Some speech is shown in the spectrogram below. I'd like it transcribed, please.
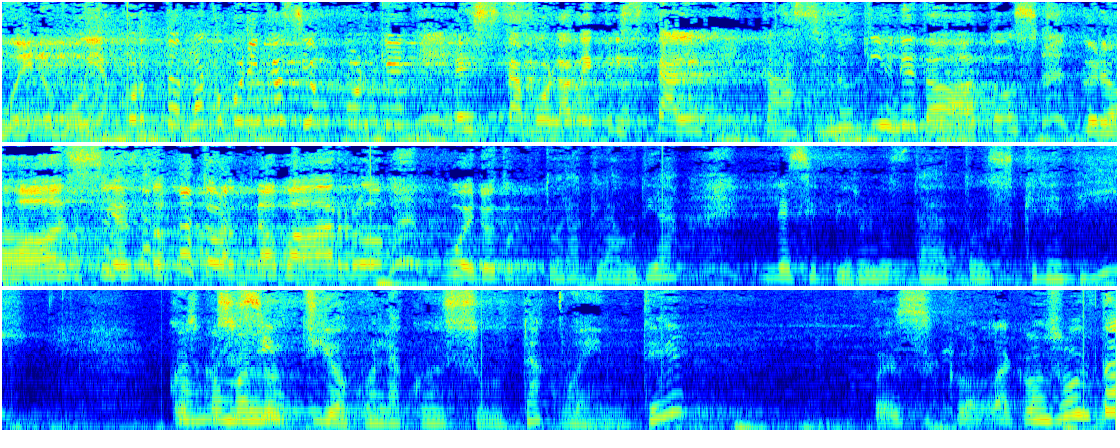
Bueno, voy a cortar la comunicación porque esta bola de cristal casi no tiene datos. Gracias, doctor Navarro. Bueno, doctora Claudia, ¿le sirvieron los datos que le di? Pues ¿Cómo como se lo- sintió con la consulta? Cuente. Pues con la consulta,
